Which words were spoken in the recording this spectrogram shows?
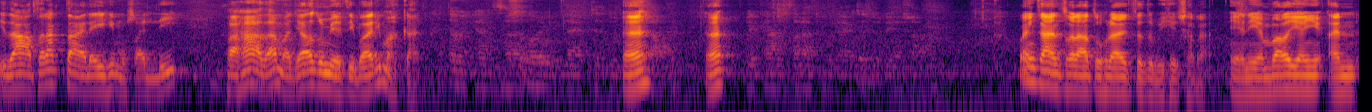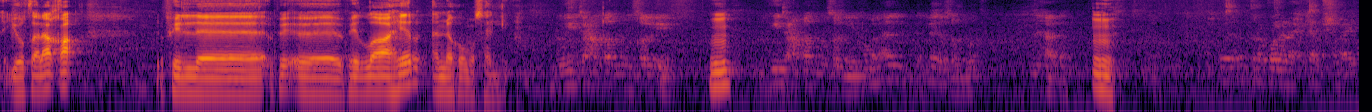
إذا أطلقت عليه مصلي فهذا مجاز باعتبار ما كان أه؟ أه؟ وإن كانت صلاته لا يقتد به شرعا. يعني ينبغي أن يطلق في في, في الظاهر أنه مصلي. نهيت عن قتل المصلين نهيت عن قتل المصلين هو الآن لا يصلون من هذا؟ الأحكام الشرعية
